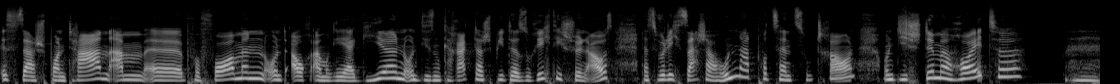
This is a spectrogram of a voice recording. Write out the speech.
ist da spontan am äh, Performen und auch am Reagieren und diesen Charakter spielt er so richtig schön aus. Das würde ich Sascha 100% zutrauen. Und die Stimme heute, hm,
